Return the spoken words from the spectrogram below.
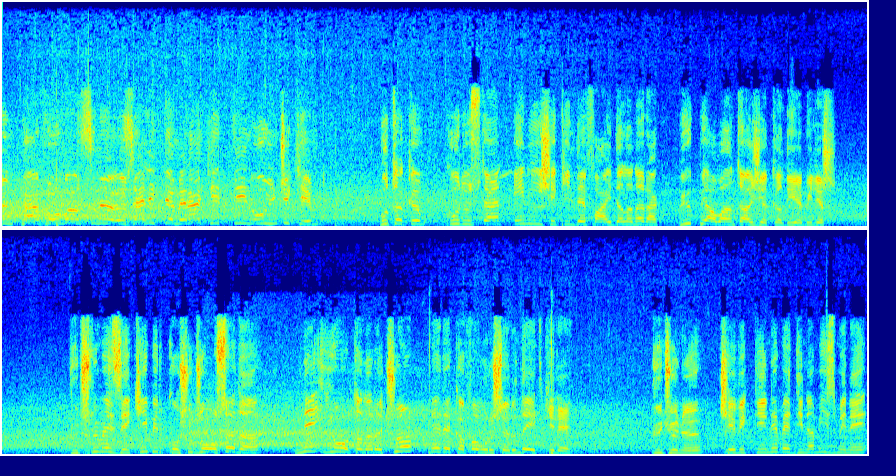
Bugün performansını özellikle merak ettiğin oyuncu kim? Bu takım Kudüs'ten en iyi şekilde faydalanarak büyük bir avantaj yakalayabilir. Güçlü ve zeki bir koşucu olsa da ne iyi ortalar açıyor ne de kafa vuruşlarında etkili. Gücünü, çevikliğini ve dinamizmini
